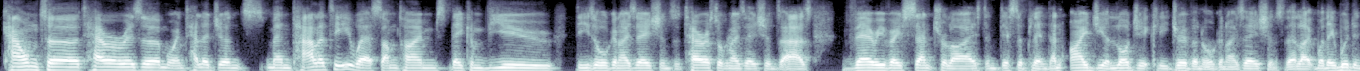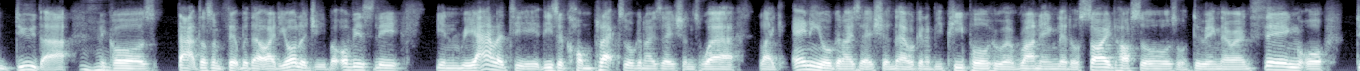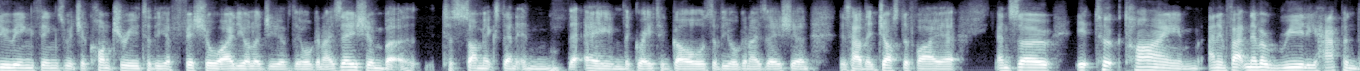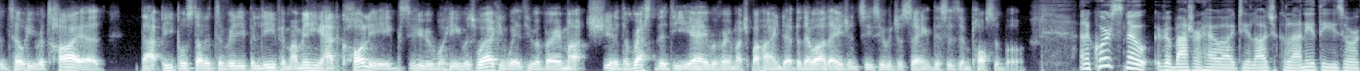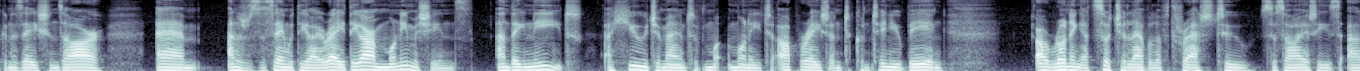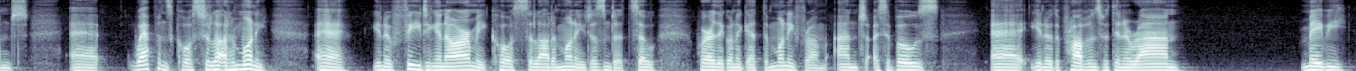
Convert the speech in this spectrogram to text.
counter terrorism or intelligence mentality where sometimes they can view these organizations the terrorist organizations as very very centralized and disciplined and ideologically driven organizations they're like well they wouldn't do that mm-hmm. because that doesn't fit with their ideology but obviously in reality, these are complex organizations where, like any organization, there are going to be people who are running little side hustles or doing their own thing or doing things which are contrary to the official ideology of the organization, but uh, to some extent in the aim, the greater goals of the organization is how they justify it. And so it took time, and in fact, never really happened until he retired that people started to really believe him. I mean, he had colleagues who he was working with who were very much, you know, the rest of the DEA were very much behind it, but there were other agencies who were just saying this is impossible. And of course, no, no matter how ideological any of these organizations are, um, and it was the same with the IRA, they are money machines and they need a huge amount of m- money to operate and to continue being are running at such a level of threat to societies and uh, weapons cost a lot of money. Uh, you know, feeding an army costs a lot of money, doesn't it? So where are they going to get the money from? And I suppose, uh, you know, the problems within Iran, maybe,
